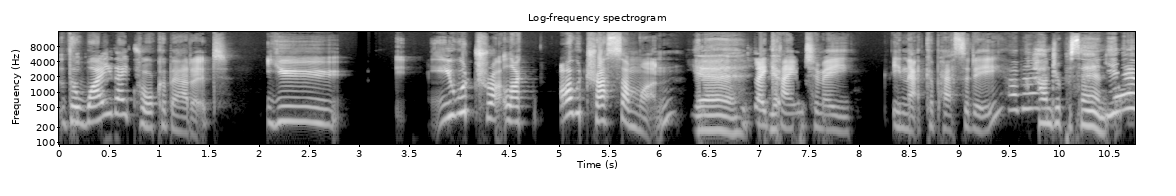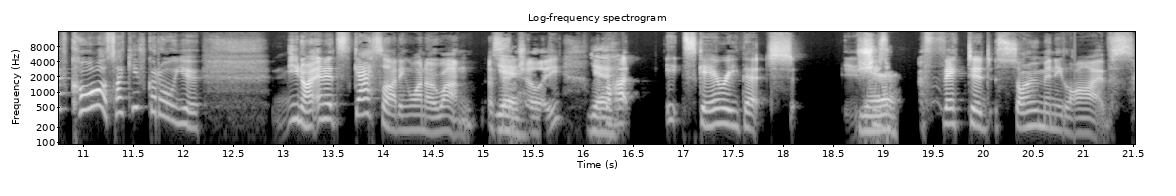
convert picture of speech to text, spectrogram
the way they talk about it, you you would try like I would trust someone yeah. if they yep, came to me in that capacity. Like, 100%. yeah, of course. Like you've got all your you know, and it's gaslighting 101 Yeah. essentially. Yeah. But it's scary that she's Yeah. affected so many lives.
